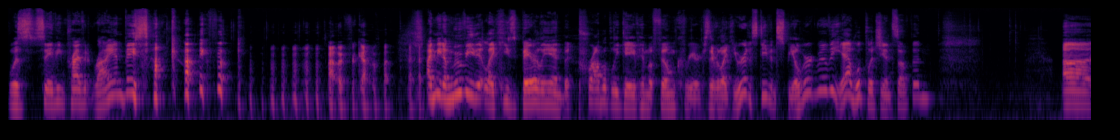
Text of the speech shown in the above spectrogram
Was Saving Private Ryan based on a comic book? oh, I forgot about that. I mean, a movie that like he's barely in, but probably gave him a film career because they were like, "You were in a Steven Spielberg movie? Yeah, we'll put you in something." Uh,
